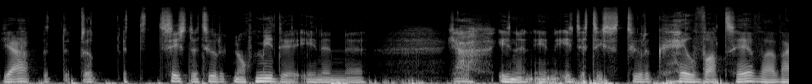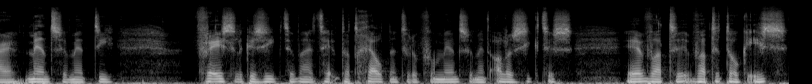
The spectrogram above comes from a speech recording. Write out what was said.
ja, het, het, is natuurlijk nog midden in een. Uh, ja, in een, in, het is natuurlijk heel wat hè, waar, waar mensen met die vreselijke ziekte, maar dat geldt natuurlijk voor mensen met alle ziektes, hè, wat, eh, wat het ook is.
